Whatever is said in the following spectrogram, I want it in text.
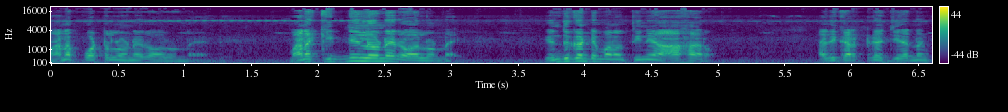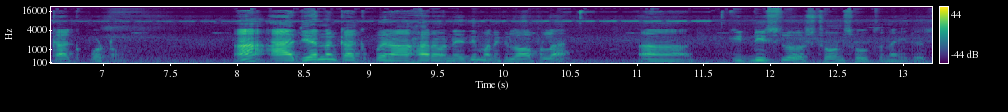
మన పొట్టలోనే రాళ్ళు ఉన్నాయండి. మన కిడ్నీలోనే రాళ్ళు ఉన్నాయి. ఎందుకంటే మనం తినే ఆహారం. అది కరెక్ట్గా జీర్ణం కాకపోవటం. ఆ, జీర్ణం కాకపోయిన ఆహారం అనేది మనకి లోపల కిడ్నీస్లో స్టోన్స్ అవుతున్నాయి ఈరోజు.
